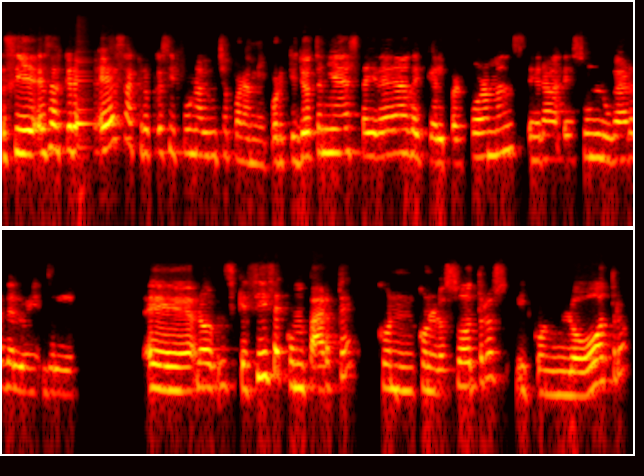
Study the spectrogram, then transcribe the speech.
Sí, esa, esa creo que sí fue una lucha para mí, porque yo tenía esta idea de que el performance era, es un lugar de eh, que sí se comparte con, con, los otros y con lo otro,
